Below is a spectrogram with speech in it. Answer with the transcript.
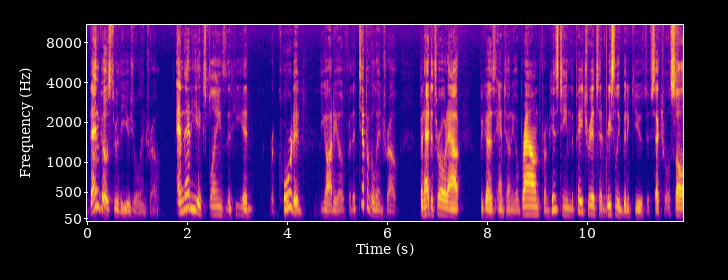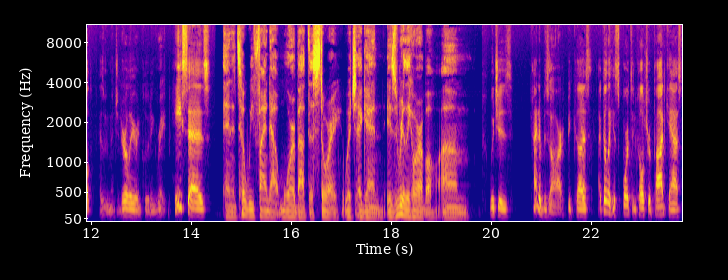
then goes through the usual intro, and then he explains that he had recorded the audio for the typical intro, but had to throw it out because Antonio Brown from his team, the Patriots, had recently been accused of sexual assault, as we mentioned earlier, including rape. He says, and until we find out more about this story, which again is really horrible, um, which is kind of bizarre because I feel like a sports and culture podcast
